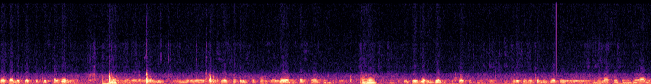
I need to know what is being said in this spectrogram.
должно быть четкое представление. Ведь, еще раз повторю, что функция отдела достаточно мгм, И президент идет этих острых И поручение комитету э, заниматься этими делами.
